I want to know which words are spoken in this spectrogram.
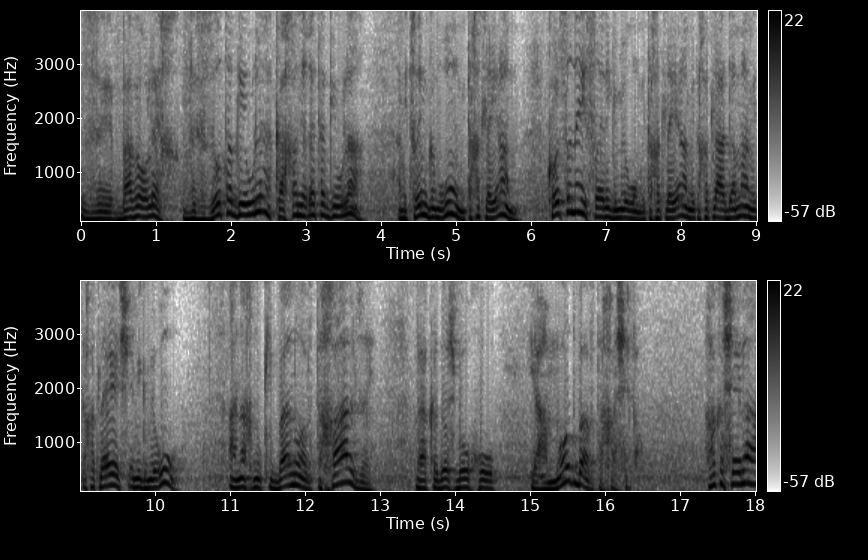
זה בא והולך, וזאת הגאולה, ככה נראית הגאולה. המצרים גמרו מתחת לים, כל שונאי ישראל יגמרו, מתחת לים, מתחת לאדמה, מתחת לאש, הם יגמרו. אנחנו קיבלנו הבטחה על זה, והקדוש ברוך הוא יעמוד בהבטחה שלו. רק השאלה,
